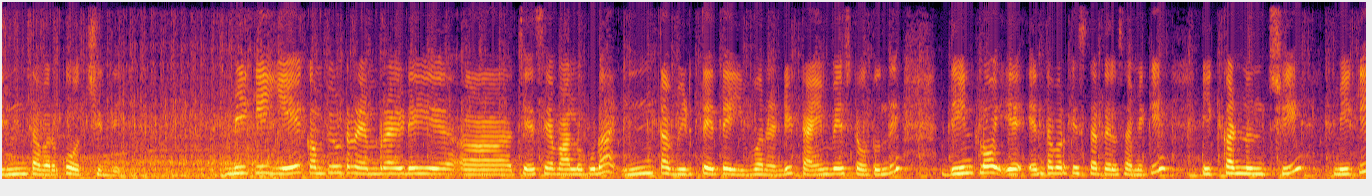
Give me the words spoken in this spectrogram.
ఇంతవరకు వచ్చింది. మీకు ఏ కంప్యూటర్ ఎంబ్రాయిడరీ చేసే వాళ్ళు కూడా ఇంత విడత అయితే ఇవ్వరండి. టైం వేస్ట్ అవుతుంది. దీంట్లో ఎంతవరకు ఇస్తారు తెలుసా మీకు? ఇక్కడ నుంచి మీకు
